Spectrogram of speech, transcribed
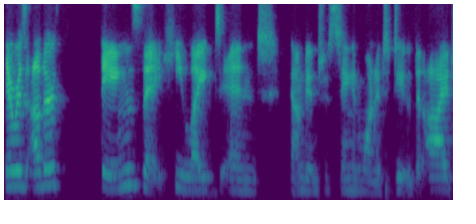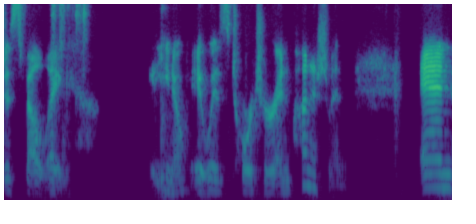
There was other things that he liked and found interesting and wanted to do that I just felt like, you know, it was torture and punishment. And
